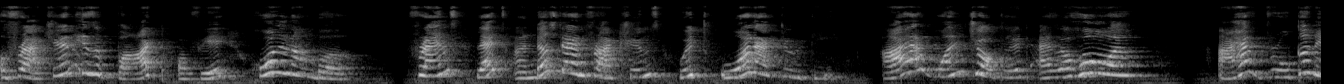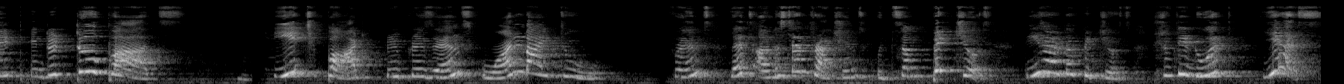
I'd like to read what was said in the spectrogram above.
A fraction is a part of a whole number. Friends, let's understand fractions with one activity. I have one chocolate as a whole. I have broken it into two parts. Each part represents 1 by 2. Friends, let's understand fractions with some pictures. These are the pictures. Should we do it? Yes!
